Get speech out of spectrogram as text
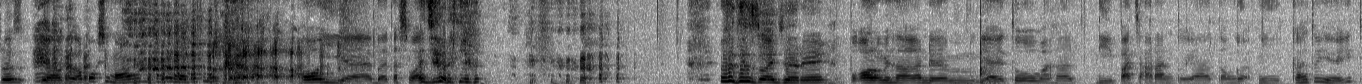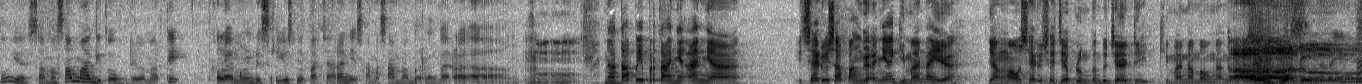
Terus ya aku apa sih mau? Aku batas Oh iya, batas wajarnya. batas wajarnya. Kalau misalkan dalam ya itu masa di pacaran tuh ya atau enggak nikah tuh ya itu ya sama-sama gitu. Dalam arti kalau emang udah serius di pacaran ya sama-sama bareng-bareng. Nah, tapi pertanyaannya serius apa enggaknya gimana ya? Yang mau serius aja belum tentu jadi, gimana mau nganggap itu Aduh.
